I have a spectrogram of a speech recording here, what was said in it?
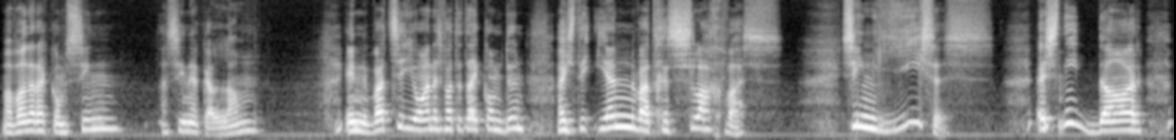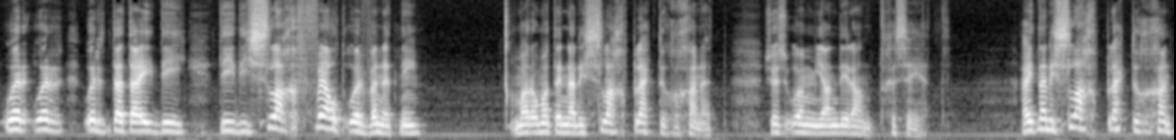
Maar wanneer ek hom sien, dan sien ek 'n lam. En wat sê Johannes wat het hy kom doen? Hy's die een wat geslag was. sien Jesus is nie daar oor oor oor dat hy die die die slagveld oorwin het nie maar omdat hy na die slagplek toe gegaan het, soos oom Jan Dirand gesê het. Hy het na die slagplek toe gegaan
